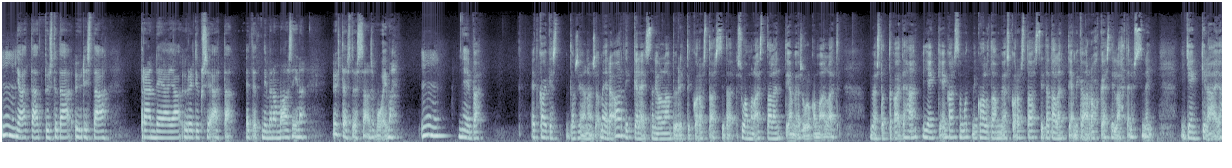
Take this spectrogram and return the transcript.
mm. ja että, että pystytään yhdistämään brändejä ja yrityksiä, että, että, että nimenomaan siinä yhteistyössä on se voima. Mm, niinpä. Että kaikessa tosiaan noissa meidän artikkeleissa niin ollaan pyritty korostaa sitä suomalaista talenttia myös ulkomailla. Että myös totta kai tehdään Jenkkien kanssa, mutta niin halutaan myös korostaa sitä talenttia, mikä on rohkeasti lähtenyt sinne Jenkkilään ja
